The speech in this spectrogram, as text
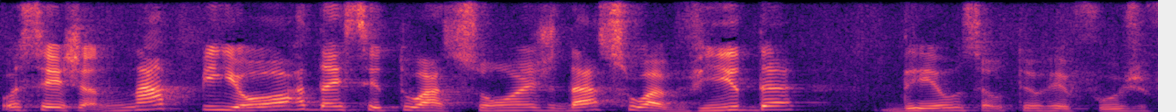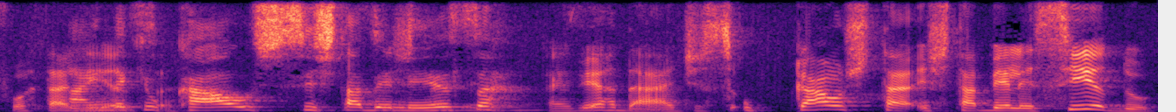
ou seja, na pior das situações da sua vida, Deus é o teu refúgio e fortaleza. Ainda que o caos se estabeleça. É verdade. O caos está estabelecido,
